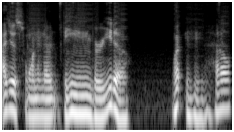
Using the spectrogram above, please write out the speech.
I just wanted a bean burrito. What in the hell?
